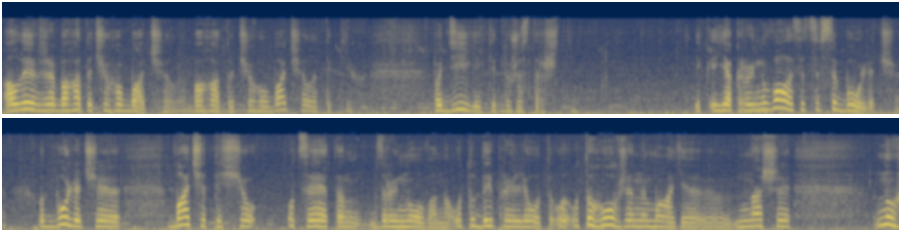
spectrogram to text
Але вже багато чого бачили. Багато чого бачили таких подій, які дуже страшні. І як руйнувалося, це все боляче. От боляче бачити, що оце там зруйновано, отуди прильот, отого вже немає. Е, Наші, ну,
